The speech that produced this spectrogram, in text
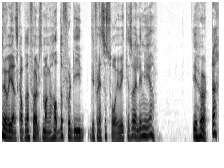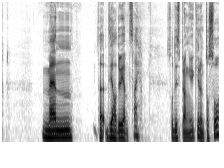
Prøve å gjenskape den følelsen mange hadde, fordi de fleste så jo ikke så veldig mye. De hørte, men de hadde jo gjemt seg. Så de sprang jo ikke rundt og så.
